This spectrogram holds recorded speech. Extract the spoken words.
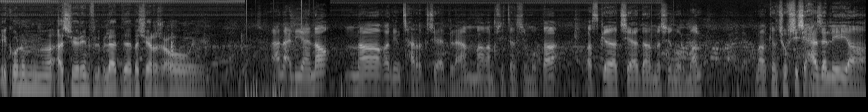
يكونوا اسيرين في البلاد باش يرجعوا أنا عليا أنا ما غادي نتحرك شي هذا العام ما غنمشي حتى شي مطاع parce que هادشي هذا ماشي normal. ما كنشوفش شي حاجة اللي هي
